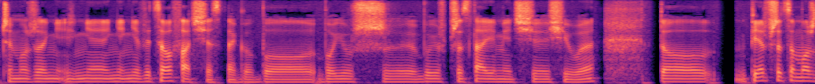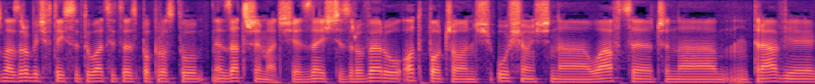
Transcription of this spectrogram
czy może nie, nie, nie, nie wycofać się z tego, bo, bo, już, bo już przestaje mieć siły? To pierwsze, co można zrobić w tej sytuacji, to jest po prostu zatrzymać się, zejść z roweru, odpocząć, usiąść na ławce czy na trawie,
